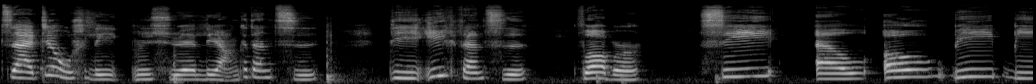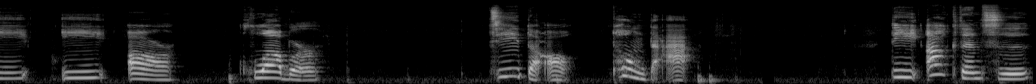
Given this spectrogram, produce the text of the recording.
在这故事里，我们学两个单词。第一个单词 clobber，c l o b b er clobber 击倒、痛打。第二个单词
